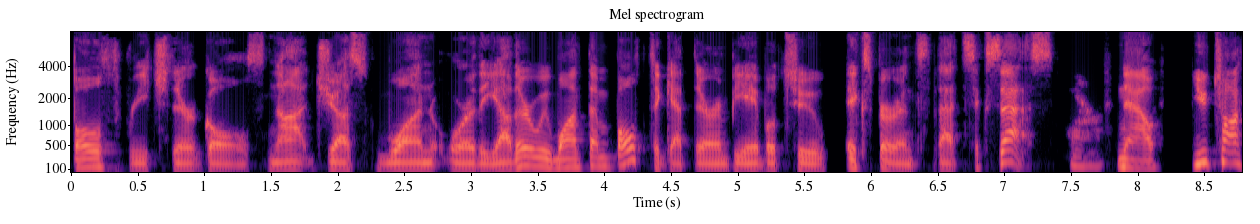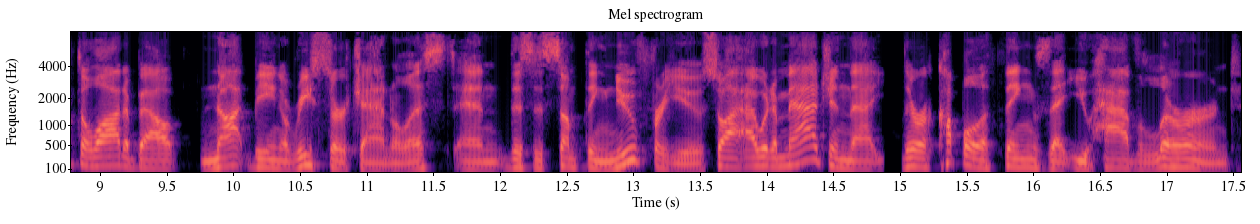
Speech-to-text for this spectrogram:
both reach their goals, not just one or the other. We want them both to get there and be able to experience that success. Yeah. Now, you talked a lot about not being a research analyst, and this is something new for you. So I, I, would imagine that there are a couple of things that you have learned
